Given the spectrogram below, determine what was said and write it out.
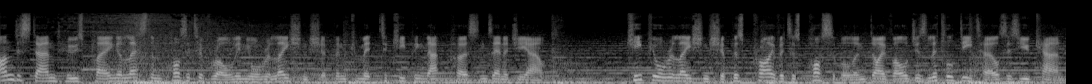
Understand who's playing a less than positive role in your relationship and commit to keeping that person's energy out. Keep your relationship as private as possible and divulge as little details as you can.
